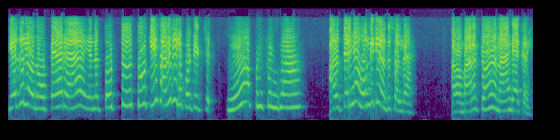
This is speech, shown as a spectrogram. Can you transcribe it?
எதிரில உன் பேர என்ன தொட்டு தூக்கி சகதியில போட்டுடுச்சு. ஏன் அப்படி செஞ்சான் அது தெரிஞ்ச உங்ககிட்டயும் வந்து சொல்றேன். அவன் வரட்டும் நான் கேக்குறேன்.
